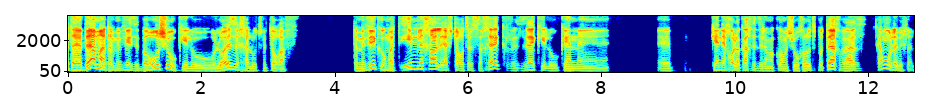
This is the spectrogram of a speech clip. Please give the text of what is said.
אתה יודע מה אתה מביא, זה ברור שהוא כאילו לא איזה חלוץ מטורף. אתה מביא כי הוא מתאים לך לאיך שאתה רוצה לשחק, וזה כאילו כן, אה, אה, כן יכול לקחת את זה למקום שהוא חלוץ פותח, ואז כמה הוא עולה בכלל?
